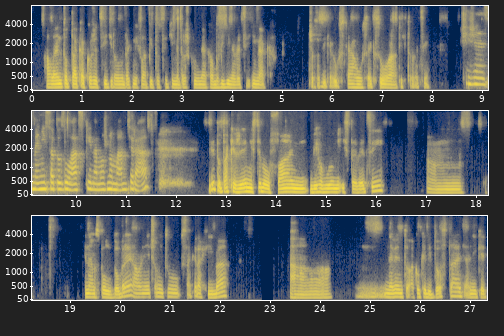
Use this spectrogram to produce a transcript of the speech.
a len to tak akože cíti, lebo tak my chlapi to cítime trošku inak, alebo vidíme veci inak, čo sa týka vzťahu, sexu a týchto vecí. Čiže zmení sa to z lásky na možno mám ťa rád? je to také, že je mi s tebou fajn, vyhovujú mi isté veci, um, nám spolu dobre, ale niečo mi tu sakra chýba a neviem to ako keby dostať, ani keď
